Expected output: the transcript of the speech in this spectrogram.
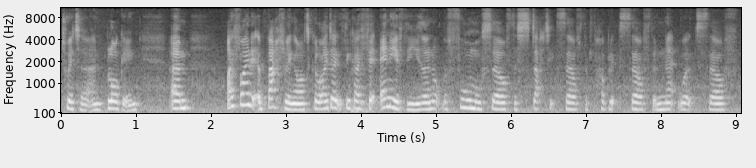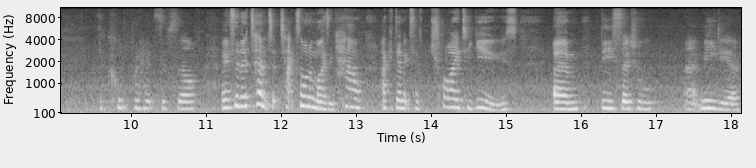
Twitter and blogging. Um, I find it a baffling article. I don't think I fit any of these. I'm not the formal self, the static self, the public self, the networked self, the comprehensive self. And it's an attempt at taxonomizing how academics have tried to use um, these social uh, media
